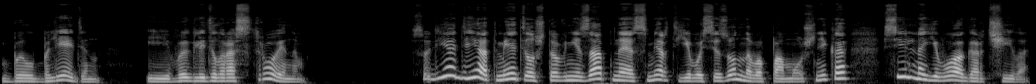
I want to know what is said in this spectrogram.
был бледен и выглядел расстроенным. Судья Ди отметил, что внезапная смерть его сезонного помощника сильно его огорчила.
